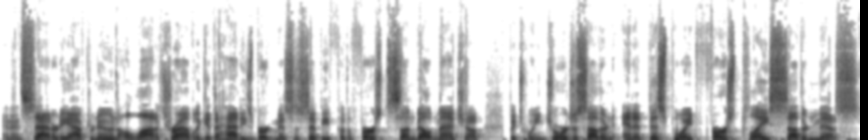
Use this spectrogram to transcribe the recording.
and then Saturday afternoon a lot of travel to get to Hattiesburg, Mississippi for the first Sun Belt matchup between Georgia Southern and at this point first place Southern Miss.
